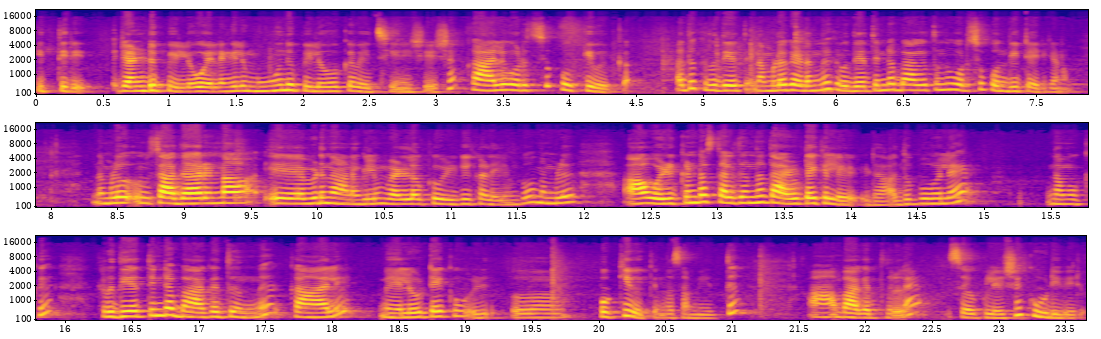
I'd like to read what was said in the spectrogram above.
ഇത്തിരി രണ്ട് പിലോ അല്ലെങ്കിൽ മൂന്ന് പിലോ ഒക്കെ വെച്ചതിന് ശേഷം കാൽ കുറച്ച് പൊക്കി വെക്കുക. അത് ഹൃദയത്തിൽ നമ്മൾ കിടന്ന് ഹൃദയത്തിന്റെ ഭാഗത്തുനിന്ന് കുറച്ച് പൊന്തിയിട്ടായിരിക്കണം. നമ്മൾ സാധാരണ എവിടെ നിന്നാണെങ്കിലും വെള്ളമൊക്കെ ഒഴുകി കളയുമ്പോൾ നമ്മൾ ആ ഒഴുക്കേണ്ട സ്ഥലത്ത് നിന്ന് താഴോട്ടേക്കല്ലേ ഇടുക. അതുപോലെ നമുക്ക് ഹൃദയത്തിന്റെ ഭാഗത്ത് നിന്ന് കാൽ മേലോട്ടേക്ക് പൊക്കി വെക്കുന്ന സമയത്ത് ആ ഭാഗത്തുള്ള സർക്കുലേഷൻ കൂടി വരും.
